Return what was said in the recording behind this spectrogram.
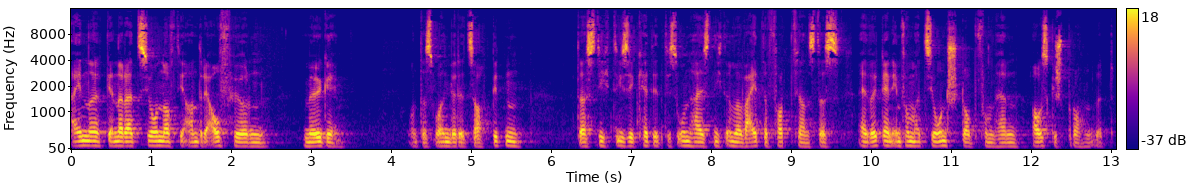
einer Generation auf die andere aufhören möge. Und das wollen wir jetzt auch bitten, dass sich diese Kette des Unheils nicht immer weiter fortpflanzt, dass wirklich ein Informationsstopp vom Herrn ausgesprochen wird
